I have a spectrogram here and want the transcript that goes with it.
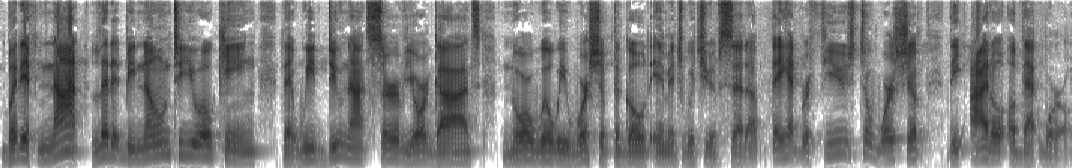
But if not, let it be known to you, O king, that we do not serve your gods, nor will we worship the gold image which you have set up. They had refused to worship the idol of that world.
